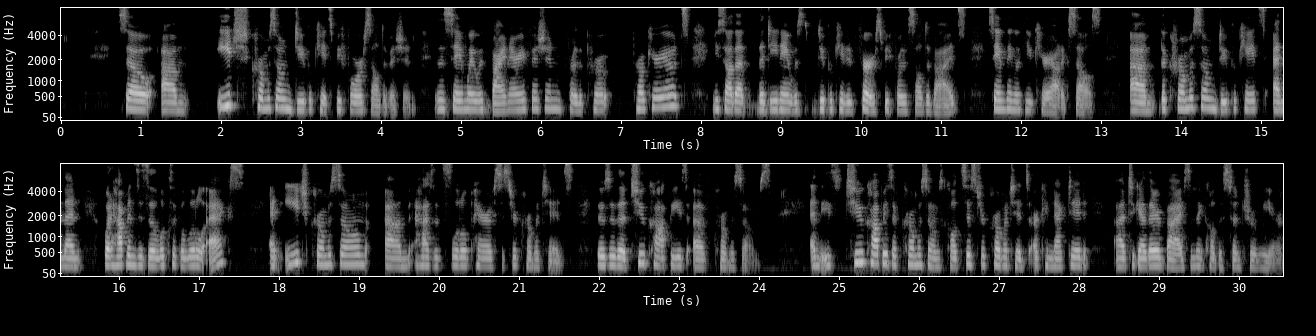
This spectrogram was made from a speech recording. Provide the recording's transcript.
So um, each chromosome duplicates before cell division. In the same way with binary fission for the pro prokaryotes, you saw that the DNA was duplicated first before the cell divides. Same thing with eukaryotic cells. Um, the chromosome duplicates, and then what happens is it looks like a little X, and each chromosome um, has its little pair of sister chromatids. Those are the two copies of chromosomes. And these two copies of chromosomes called sister chromatids are connected uh, together by something called the centromere.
